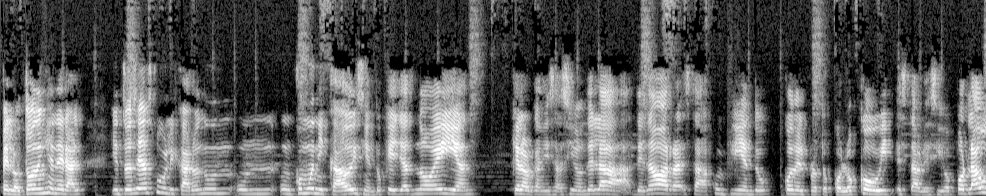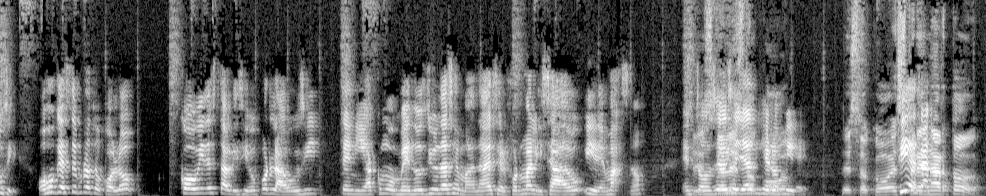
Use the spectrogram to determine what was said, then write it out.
pelotón en general, y entonces ellas publicaron un, un, comunicado diciendo que ellas no veían que la organización de, la, de Navarra estaba cumpliendo con el protocolo COVID establecido por la UCI. Ojo que este protocolo COVID establecido por la UCI tenía como menos de una semana de ser formalizado y demás, ¿no? Entonces ellas dijeron, mire. Les tocó entrenar todo.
